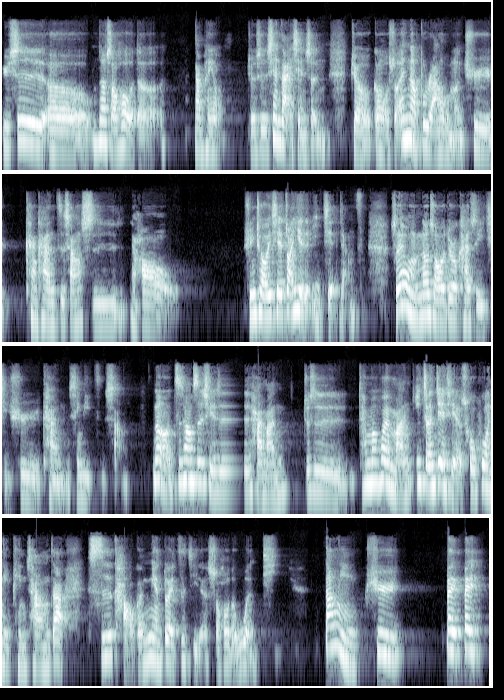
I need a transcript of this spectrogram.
于是呃，那时候我的男朋友就是现在的先生就跟我说：“哎，那不然我们去。”看看智商师，然后寻求一些专业的意见，这样子。所以我们那时候就开始一起去看心理智商。那智商师其实还蛮，就是他们会蛮一针见血的戳破你平常在思考跟面对自己的时候的问题。当你去被被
